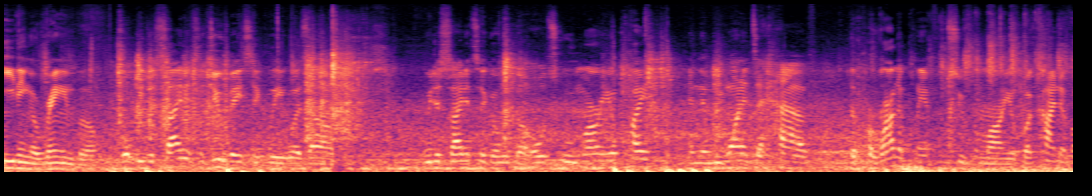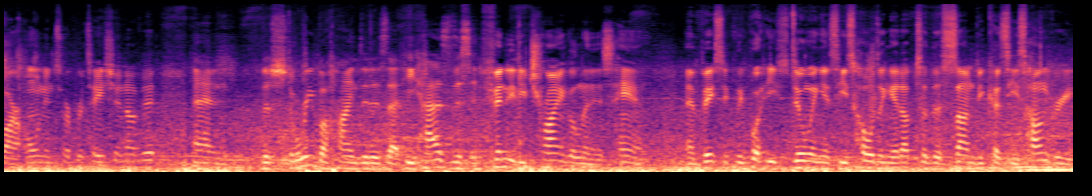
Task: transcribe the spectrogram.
eating a rainbow. What we decided to do basically was um, we decided to go with the old school Mario pipe, and then we wanted to have the piranha plant from Super Mario, but kind of our own interpretation of it. And the story behind it is that he has this infinity triangle in his hand. And basically what he's doing is he's holding it up to the sun because he's hungry.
